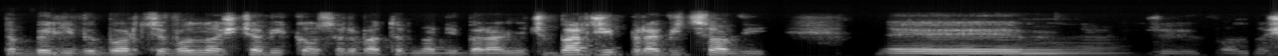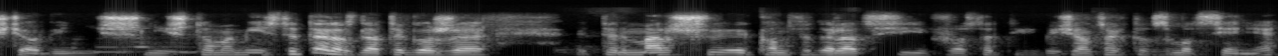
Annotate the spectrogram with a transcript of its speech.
to byli wyborcy wolnościowi, konserwatywno-liberalni, czy bardziej prawicowi yy, wolnościowi niż, niż to ma miejsce teraz, dlatego że ten marsz Konfederacji w ostatnich miesiącach, to wzmocnienie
